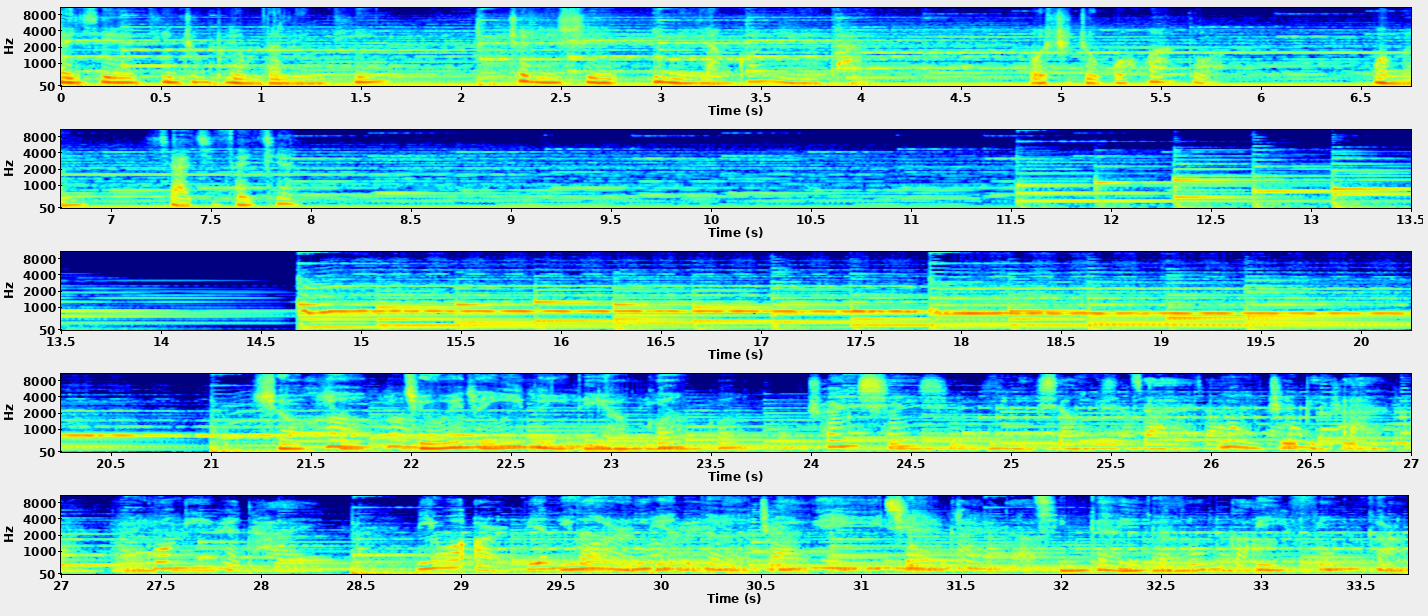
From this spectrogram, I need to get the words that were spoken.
感谢听众朋友们的聆听，这里是《一米阳光音乐台》，我是主播花朵，我们下期再见。小号只为那一米的阳光，穿行与你相约在梦之彼岸，光音乐台。你我耳边的音乐驿站，情感的避风港。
